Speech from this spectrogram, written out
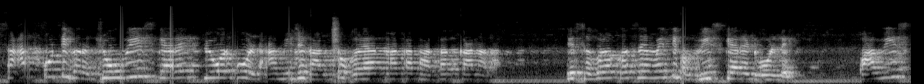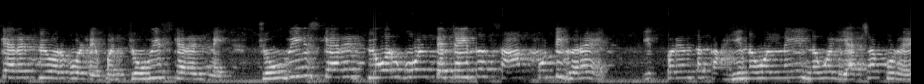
सात कोटी घर चोवीस कॅरेट प्युअर गोल्ड आम्ही जे घालतो गळ्यात नाकात हातात कानात. ते सगळं कसं आहे माहिती का? वीस कॅरेट गोल्ड आहे. बावीस कॅरेट प्युअर गोल्ड आहे पण चोवीस कॅरेट नाही. चोवीस कॅरेट प्युअर गोल्ड त्याच्या इथं सात कोटी घर आहे इथपर्यंत काही नवल नाही. नवल याच्यापुढे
